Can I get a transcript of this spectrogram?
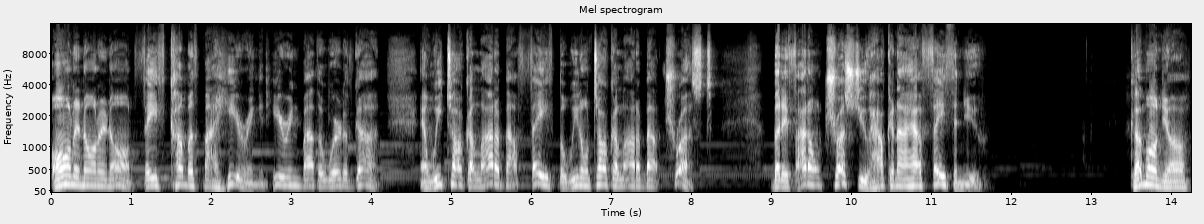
on and on and on. Faith cometh by hearing, and hearing by the word of God. And we talk a lot about faith, but we don't talk a lot about trust. But if I don't trust you, how can I have faith in you? Come on, y'all.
